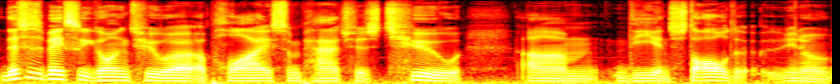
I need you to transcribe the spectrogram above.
this is basically going to uh, apply some patches to um, the installed you know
